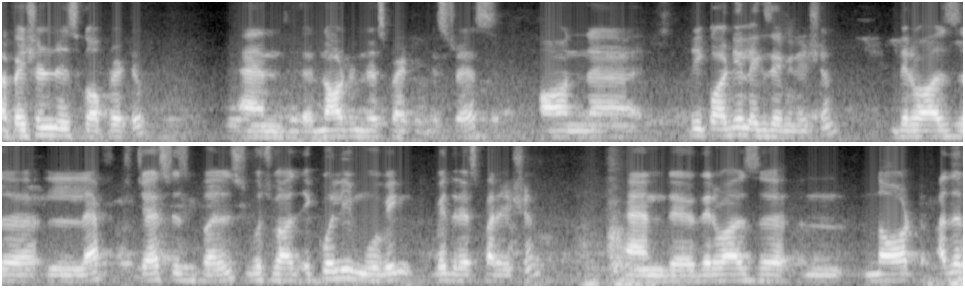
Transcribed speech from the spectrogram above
A patient is cooperative and not in respiratory distress. On uh, precordial examination, there was uh, left chest is bulged, which was equally moving with respiration, and uh, there was uh, not other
